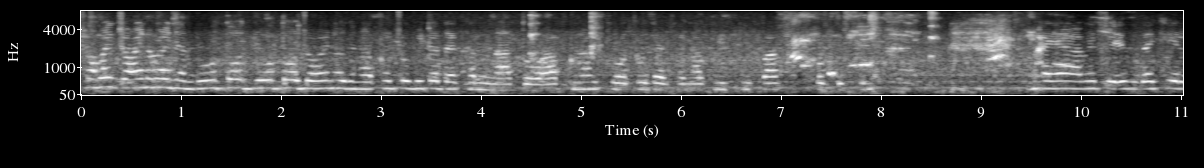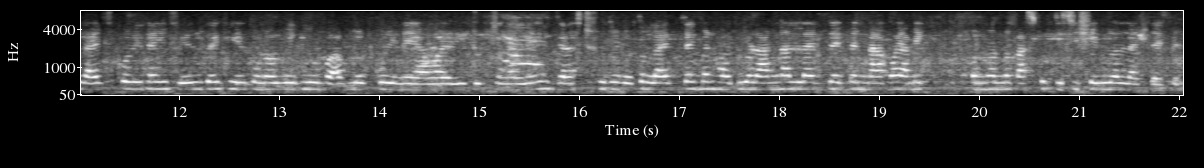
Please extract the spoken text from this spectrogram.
সবাই জয়েন হয়ে যান দ্রুত দ্রুত জয়েন হয়ে যান, আপনার ছবিটা দেখান না তো, আপনার ফটো দেখান, আপনি কি পাস করতেছেন? ভাইয়া, আমি ফেস দেখিয়ে লাইভ করি নাই, ফেস দেখিয়ে কোনো ভিডিও আপলোড করি নাই আমার ইউটিউব চ্যানেলে জাস্ট শুধু যত লাইভ দেখবেন হয়তো রান্নার লাইভ দেখবেন, না হয় আমি অন্য অন্য কাজ করতেছি, সেগুলোর লাইভ দেখবেন।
